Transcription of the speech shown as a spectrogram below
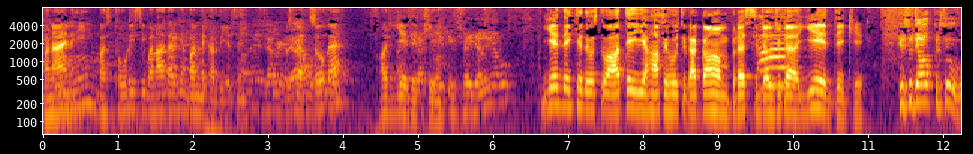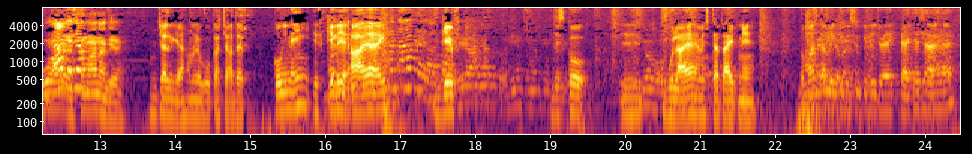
बनाए नहीं बस थोड़ी सी बना करके बंद कर दिए थे। उसके बाद सो गए और ये देखिए। किसमें जल गया वो ये देखिए दोस्तों आते ही यहाँ पे हो चुका काम प्रेस से जल चुका है। ये देखिए। किरसु जाओ किरसु वो आ गया सामान आ गया। जल गया हम लोगों का चादर। कोई नहीं इसके लिए आया है गिफ्ट जिसको बुलाया है मिस्टर राइट ने। तो मस्त अभी के लिए जो है एक पैकेज आया है।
